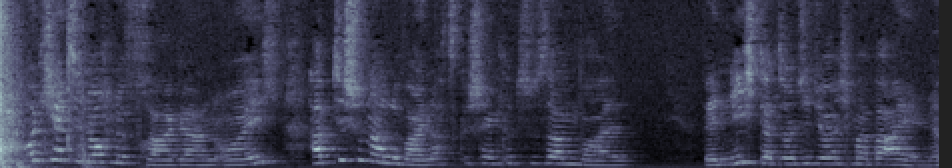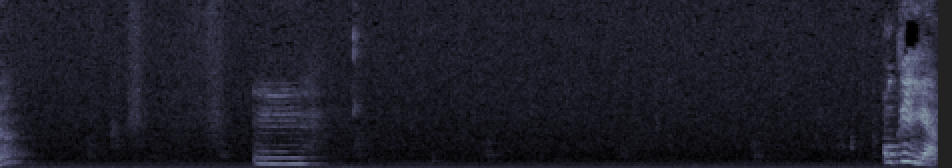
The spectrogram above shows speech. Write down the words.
Und ich hätte noch eine Frage an euch. Habt ihr schon alle Weihnachtsgeschenke zusammen? Weil, wenn nicht, dann solltet ihr euch mal beeilen, ne? Mm. Okay, ja.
